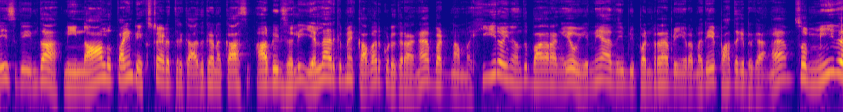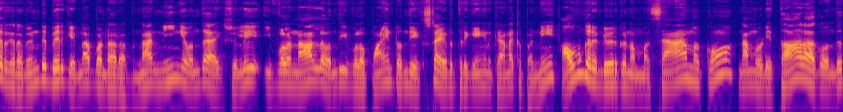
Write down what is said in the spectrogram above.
ஹரிஸுக்கு இந்தா நீ நாலு பாயிண்ட் எக்ஸ்ட்ரா எடுத்திருக்க அதுக்கான காசு அப்படின்னு சொல்லி எல்லாருக்குமே கவர் கொடுக்குறாங்க. பட் நம்ம ஹீரோயின் வந்து பாக்குறாங்க யோ என்னையா அது இப்படி பண்ற? அப்படிங்கிற மாதிரியே பார்த்துக்கிட்டு இருக்காங்க. ஸோ மீத இருக்கிற ரெண்டு பேருக்கு என்ன பண்றாரு அப்படின்னா நீங்க வந்து ஆக்சுவலி இவ்வளவு நாள்ல வந்து இவ்வளவு பாயிண்ட் வந்து எக்ஸ்ட்ரா எடுத்திருக்கீங்கன்னு கணக்கு பண்ணி அவங்க ரெண்டு பேருக்கும் நம்ம சாமுக்கும் நம்மளுடைய தாராக்கு வந்து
